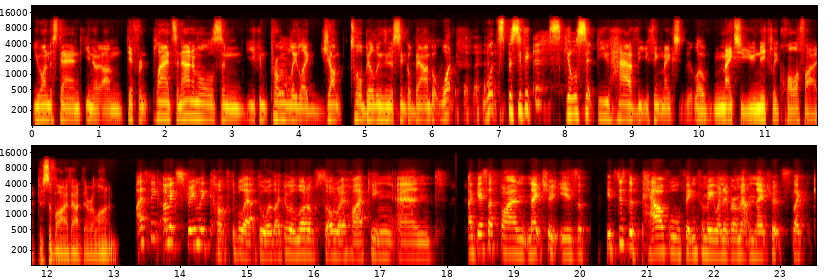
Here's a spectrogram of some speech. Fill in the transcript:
you understand you know um, different plants and animals and you can probably yeah. like jump tall buildings in a single bound but what what specific skill set do you have that you think makes well, makes you uniquely qualified to survive out there alone? I think i'm extremely comfortable outdoors. I do a lot of solo hiking and I guess I find nature is a it's just a powerful thing for me whenever I'm out in nature. It's like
